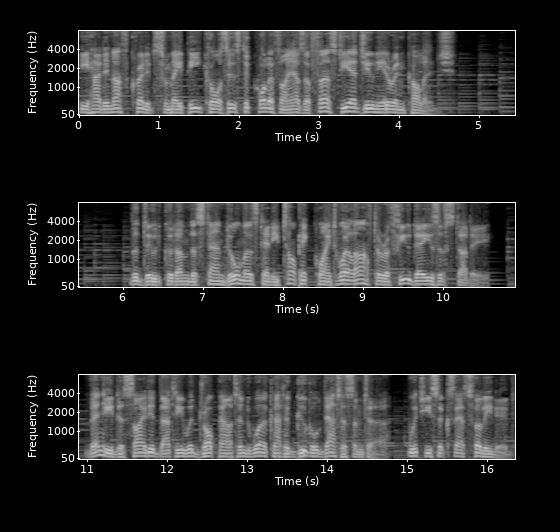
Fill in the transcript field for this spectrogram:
He had enough credits from AP courses to qualify as a first year junior in college. The dude could understand almost any topic quite well after a few days of study. Then he decided that he would drop out and work at a Google data center, which he successfully did.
